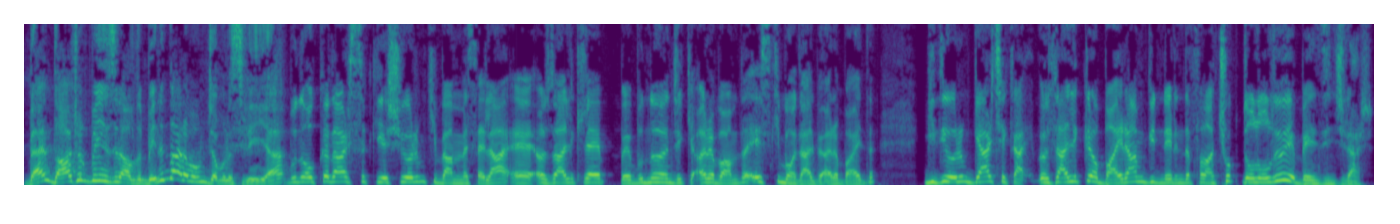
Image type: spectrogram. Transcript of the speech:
Ben daha çok benzin aldım. Benim de arabamın camını silin ya. Bunu o kadar sık yaşıyorum ki ben mesela e, özellikle e, bundan önceki arabamda eski model bir arabaydı. Gidiyorum gerçekten özellikle o bayram günlerinde falan çok dolu oluyor ya benzinciler.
